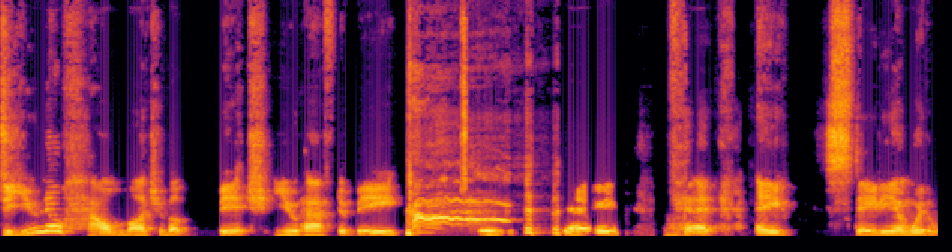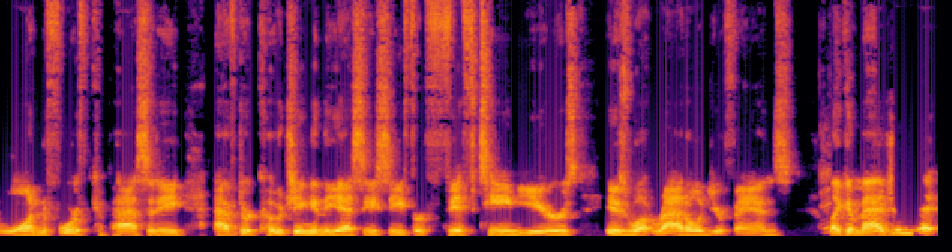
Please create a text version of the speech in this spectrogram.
Do you know how much of a bitch you have to be to say that a stadium with one fourth capacity after coaching in the SEC for 15 years is what rattled your fans? Like imagine that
